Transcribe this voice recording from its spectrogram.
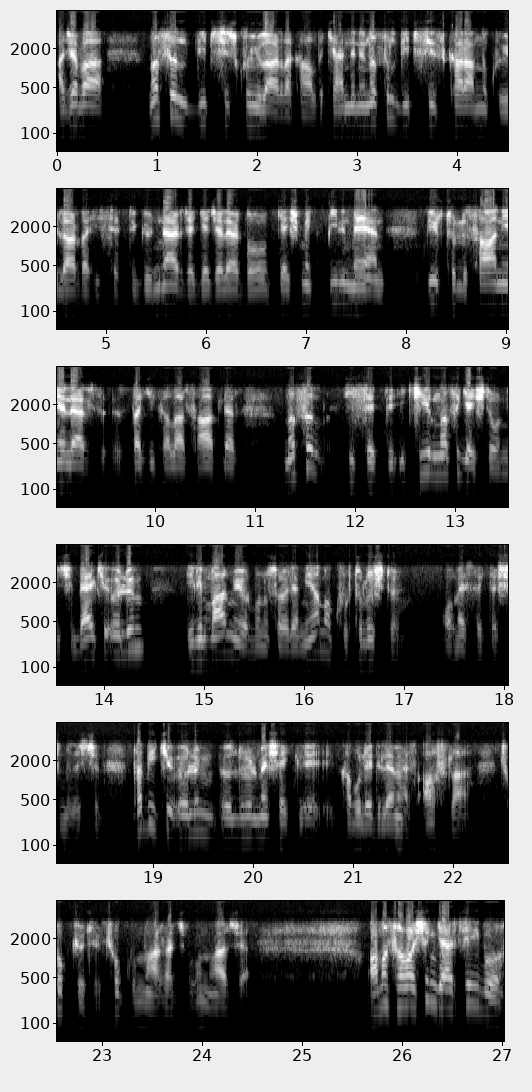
Acaba nasıl dipsiz kuyularda kaldı? Kendini nasıl dipsiz karanlık kuyularda hissetti? Günlerce, geceler doğup geçmek bilmeyen bir türlü saniyeler, dakikalar, saatler nasıl hissetti? İki yıl nasıl geçti onun için? Belki ölüm, dilim varmıyor bunu söylemeye ama kurtuluştu o meslektaşımız için. Tabii ki ölüm, öldürülme şekli kabul edilemez asla. Çok kötü, çok hunharca. hunharca. Ama savaşın gerçeği bu.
